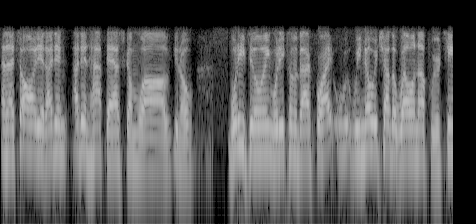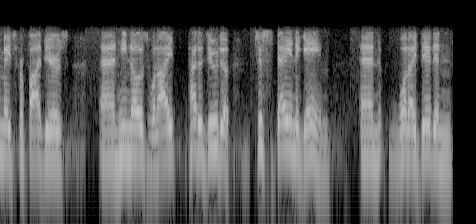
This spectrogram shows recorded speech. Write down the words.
And that's all I did. I didn't, I didn't have to ask him, well, you know, what are you doing? What are you coming back for? I, we know each other well enough. We were teammates for five years, and he knows what I had to do to just stay in the game and what I did. And,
